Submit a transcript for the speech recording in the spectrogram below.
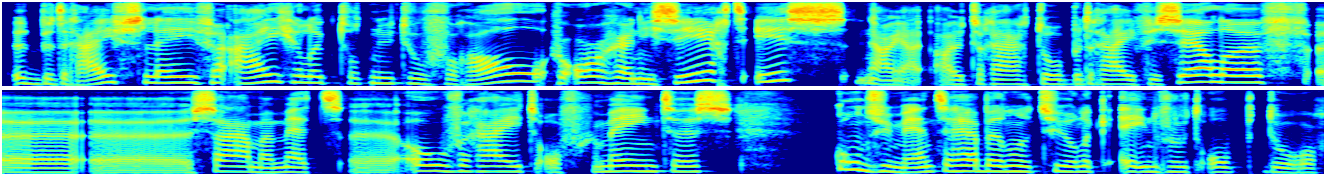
het bedrijfsleven eigenlijk tot nu toe vooral georganiseerd is. Nou ja, uiteraard door bedrijven zelf, uh, samen met uh, overheid of gemeentes. Consumenten hebben er natuurlijk invloed op door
